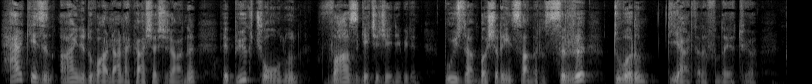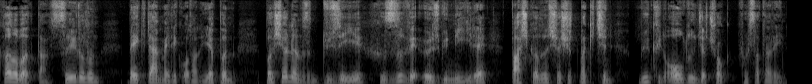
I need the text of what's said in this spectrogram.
herkesin aynı duvarlarla karşılaşacağını ve büyük çoğunun vazgeçeceğini bilin. Bu yüzden başarı insanların sırrı duvarın diğer tarafında yatıyor. Kalabalıktan sıyrılın, beklenmedik olanı yapın, başarılarınızın düzeyi, hızı ve özgünlüğü ile başkalarını şaşırtmak için mümkün olduğunca çok fırsat arayın.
